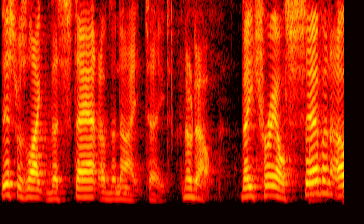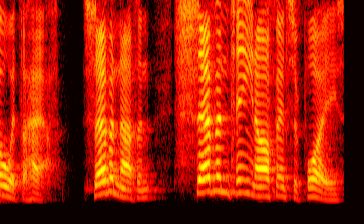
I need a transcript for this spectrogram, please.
This was like the stat of the night, Tate. no doubt. They trail 7 0 at the half. 7 nothing, 17 offensive plays,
